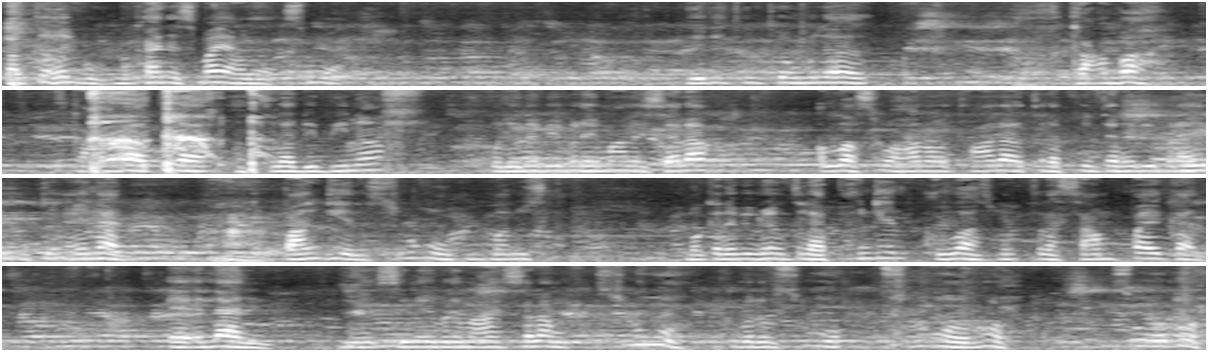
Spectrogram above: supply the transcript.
ratus ribu. Bukan hanya semayang lah, semua. Jadi tuan-tuan mula Kaabah Kaabah telah, telah dibina oleh Nabi Ibrahim AS Allah Taala telah perintah Nabi Ibrahim untuk ilan panggil seluruh manusia. Maka Nabi Ibrahim telah panggil Allah telah sampaikan iklan Nabi Ibrahim AS seluruh kepada seluruh, seluruh ruh seluruh ruh.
